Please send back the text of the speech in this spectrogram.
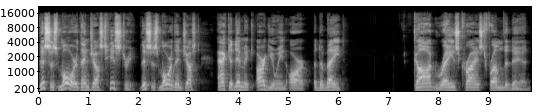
This is more than just history. This is more than just academic arguing or a debate. God raised Christ from the dead.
